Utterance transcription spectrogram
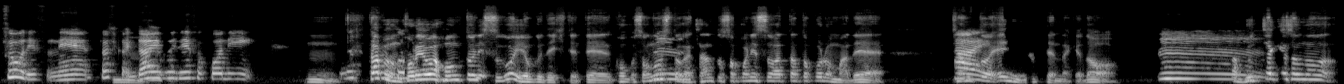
そうですね。確かに、ライブでそこに。うん。多分これは本当にすごいよくできてて、ここその人がちゃんとそこに座ったところまで、ちゃんと絵になってんだけど、うーん。まあぶっちゃけその、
